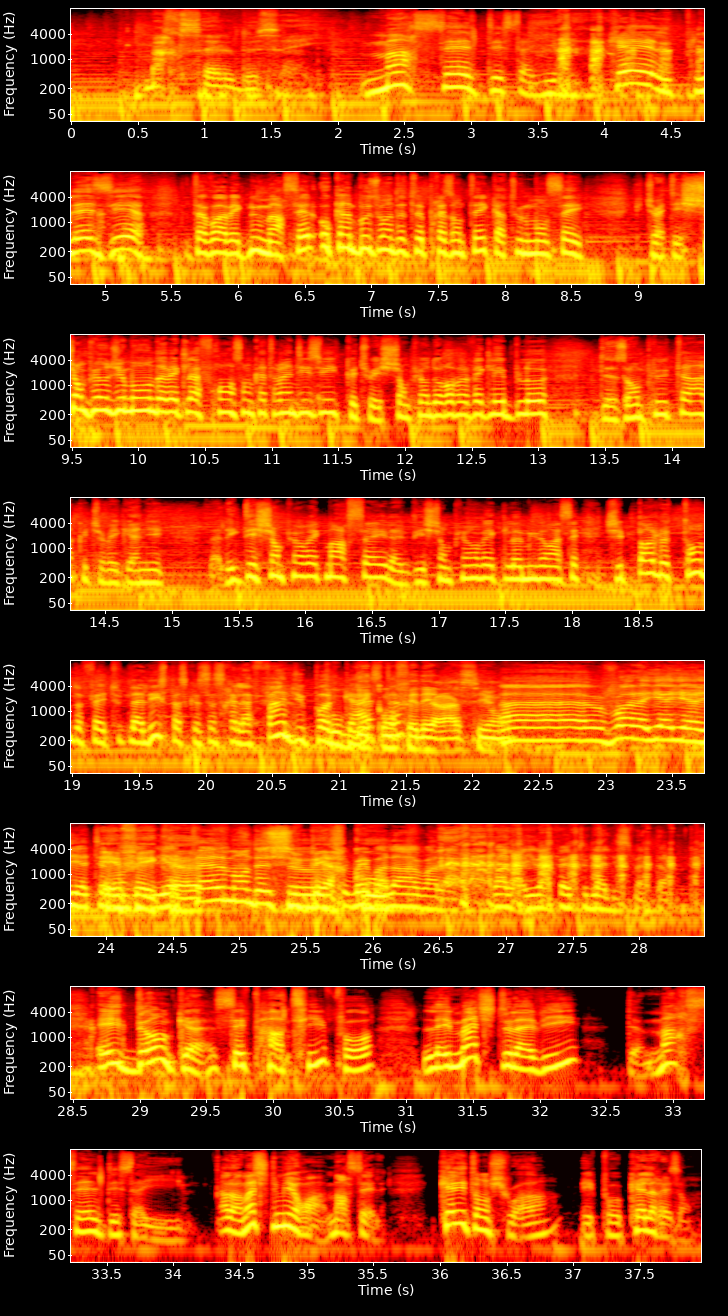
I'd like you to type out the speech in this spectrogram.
Marcel Desailly. Marcel Desailly. Quel plaisir t'avoir avec nous, Marcel. Aucun besoin de te présenter car tout le monde sait que tu as été champion du monde avec la France en 98, que tu es champion d'Europe avec les Bleus deux ans plus tard, que tu avais gagné la Ligue des Champions avec Marseille, la Ligue des Champions avec le Milan AC. J'ai pas le temps de faire toute la liste parce que ce serait la fin du Coupe podcast. des confédérations. Euh, voilà, il y y a- il y a tellement, de, y a tellement de Super choses. Oui, Coupe. voilà, voilà, voilà, il va faire toute la liste maintenant. Et donc, c'est parti pour les matchs de la vie de Marcel Desailly. Alors, match numéro 1, Marcel, quel est ton choix et pour quelle raison?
